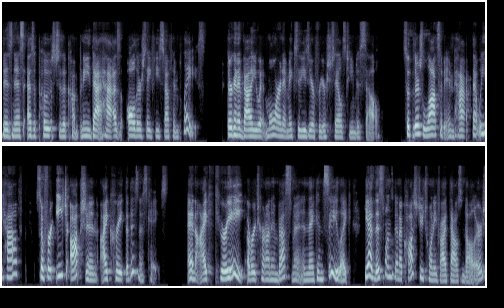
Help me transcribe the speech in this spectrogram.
business as opposed to the company that has all their safety stuff in place? They're going to value it more and it makes it easier for your sales team to sell. So there's lots of impact that we have. So for each option i create the business case and I create a return on investment and they can see like, yeah, this one's going to cost you $25,000,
